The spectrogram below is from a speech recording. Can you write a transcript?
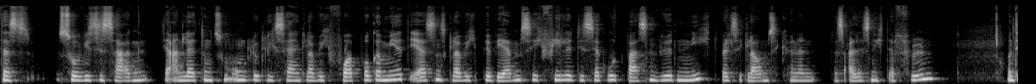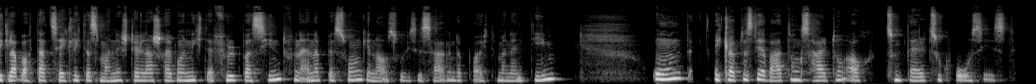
das, so wie Sie sagen, die Anleitung zum Unglücklichsein, glaube ich, vorprogrammiert. Erstens, glaube ich, bewerben sich viele, die sehr gut passen würden, nicht, weil sie glauben, sie können das alles nicht erfüllen. Und ich glaube auch tatsächlich, dass manche Stellenausschreibungen nicht erfüllbar sind von einer Person, genauso wie Sie sagen, da bräuchte man ein Team. Und ich glaube, dass die Erwartungshaltung auch zum Teil zu groß ist.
